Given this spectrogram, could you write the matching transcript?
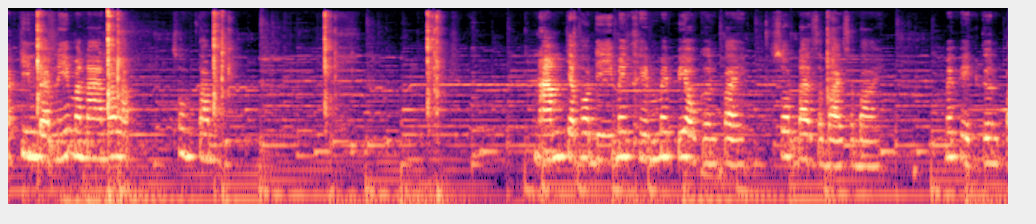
ากกินแบบนี้มานานแล้วล่ะ ส้มตำน้ำจะพอดีไม่เค็มไม่เปรี้ยวเกินไป สดได้สบายสบาย ไม่เผ็ดเกินไป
